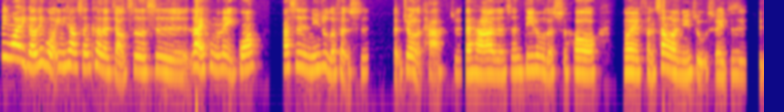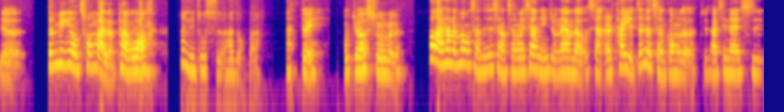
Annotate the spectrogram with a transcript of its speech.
另外一个令我印象深刻的角色是濑户内光，他是女主的粉丝，拯救了她，就是在她人生低落的时候。因为粉上了女主，所以就是觉得生命又充满了盼望。那女主死了，她怎么办啊？对我就要说了。后来她的梦想就是想成为像女主那样的偶像，而她也真的成功了。就是她现在是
